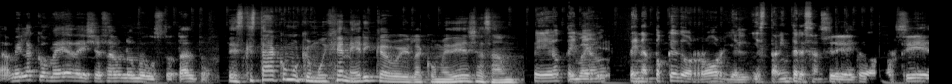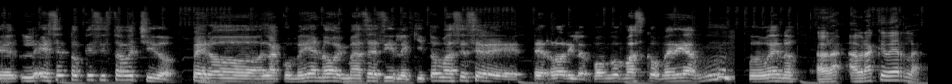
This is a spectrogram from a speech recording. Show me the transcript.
A mí la comedia de Shazam no me gustó tanto. Es que estaba como que muy genérica, güey, la comedia de Shazam. Pero tenía, tenía toque de horror y, el, y estaba interesante. Sí, sí ese toque sí estaba chido, pero la comedia no, y más decir, le quito más ese terror y le pongo más comedia, mm, pues bueno. Ahora, habrá que verla.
